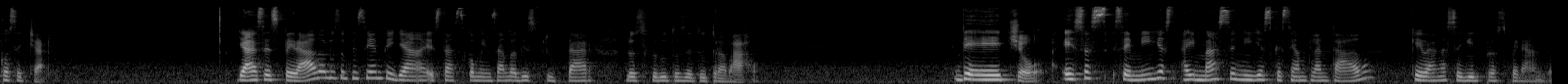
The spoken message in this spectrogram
cosechar. Ya has esperado lo suficiente y ya estás comenzando a disfrutar los frutos de tu trabajo. De hecho, esas semillas, hay más semillas que se han plantado que van a seguir prosperando.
